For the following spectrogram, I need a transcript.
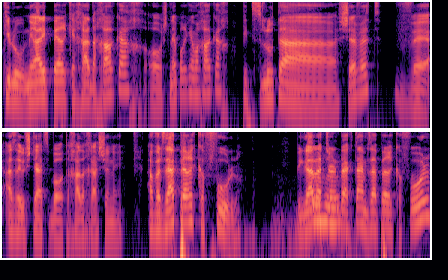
כאילו, נראה לי פרק אחד אחר כך, או שני פרקים אחר כך, פיצלו את השבט, ואז היו שתי הצבעות, אחד אחרי השני. אבל זה היה פרק כפול. בגלל ה-turn back time זה היה פרק כפול,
